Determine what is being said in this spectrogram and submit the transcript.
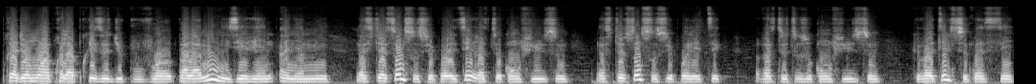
Près de mois après la prise du pouvoir par l'armée nigérienne à la situation sociopolitique reste confuse. La situation sociopolitique reste toujours confuse. Que va-t-il se passer?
